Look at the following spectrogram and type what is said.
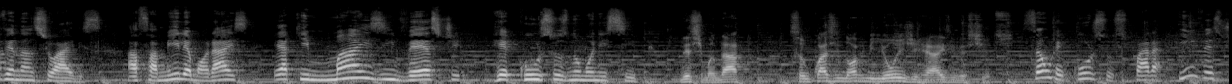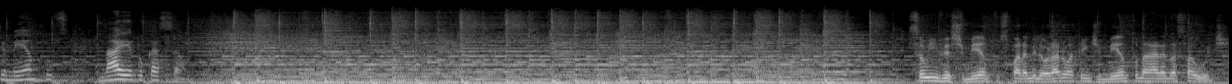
Venâncio Aires. A família Moraes é a que mais investe recursos no município. Neste mandato, são quase 9 milhões de reais investidos. São recursos para investimentos na educação. São investimentos para melhorar o atendimento na área da saúde.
